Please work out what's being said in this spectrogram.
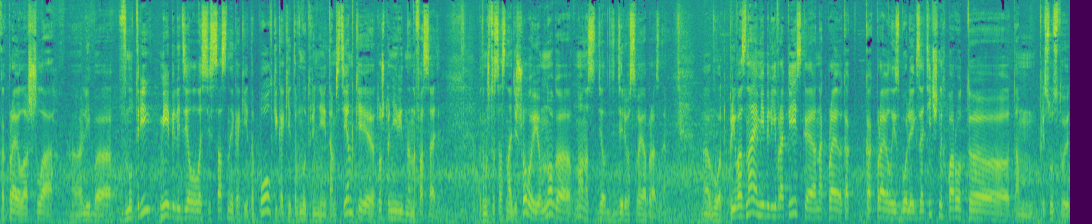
как правило, шла э, либо внутри мебели делалось из сосны какие-то полки, какие-то внутренние там стенки, то, что не видно на фасаде. потому что сосна дешевая, ее много, но она дерево своеобразное. Вот. Привозная мебель европейская, она, как, как правило, из более экзотичных пород. Э, там присутствует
